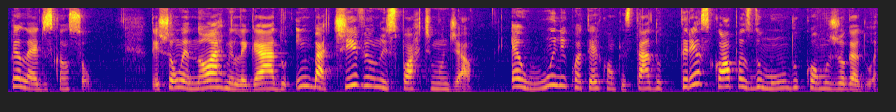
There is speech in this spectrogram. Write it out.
Pelé descansou. Deixou um enorme legado imbatível no esporte mundial. É o único a ter conquistado três Copas do Mundo como jogador.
